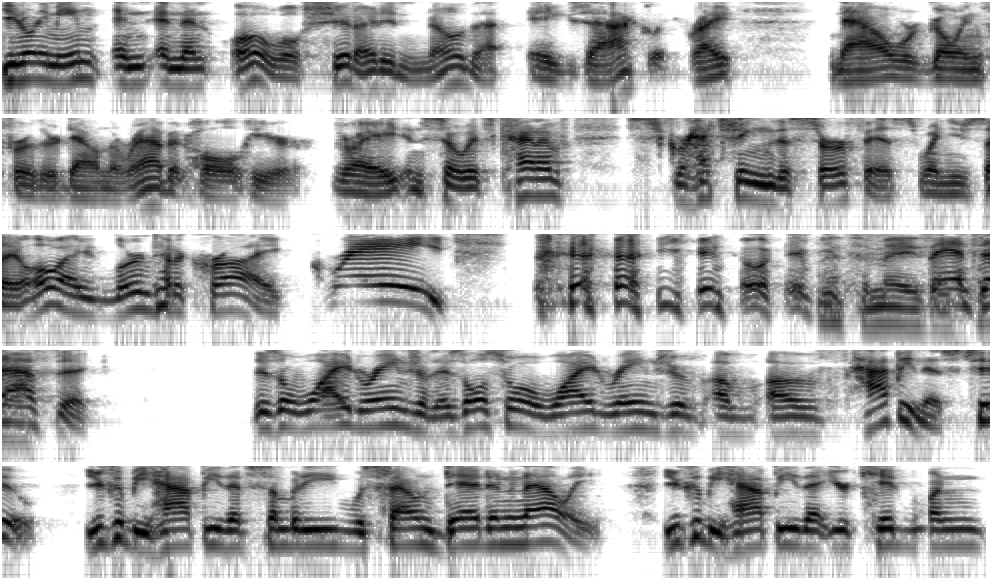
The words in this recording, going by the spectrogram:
You know what I mean? And and then oh well, shit, I didn't know that exactly. Right? Now we're going further down the rabbit hole here, right? And so it's kind of scratching the surface when you say, "Oh, I learned how to cry." Great, you know what I mean? That's amazing. Fantastic. Yeah. There's a wide range of. There's also a wide range of, of of happiness too. You could be happy that somebody was found dead in an alley. You could be happy that your kid won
